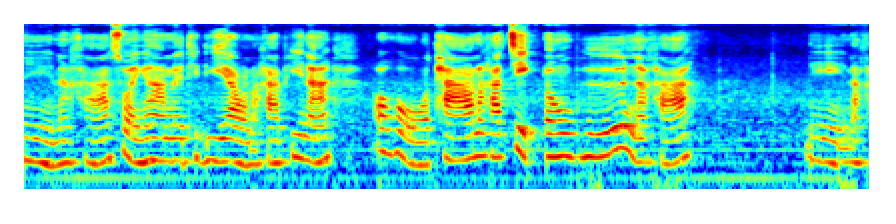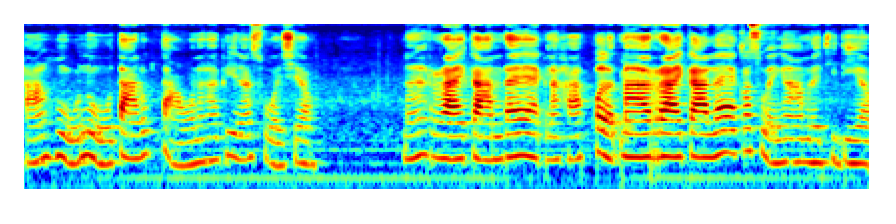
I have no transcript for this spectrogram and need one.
นี่นะคะ สวยงามเลยทีเดียวนะคะ พี่นะ โอ้โห เท้านะคะ จิกลงพื้นนะคะ นี่นะคะ หูหนูตาลูกเต๋านะคะ พี่นะสวยเชียวนะรายการแรกนะคะ เปิดมารายการแรกก็สวยงามเลยทีเดียว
